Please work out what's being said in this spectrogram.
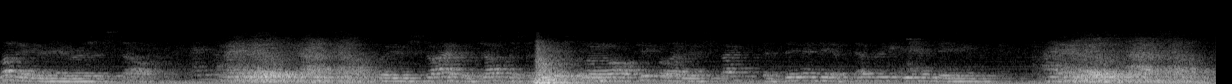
loving your neighbor as yourself. I will that Will you strive for justice and peace among all people and respect the dignity of every human being? I will thyself.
